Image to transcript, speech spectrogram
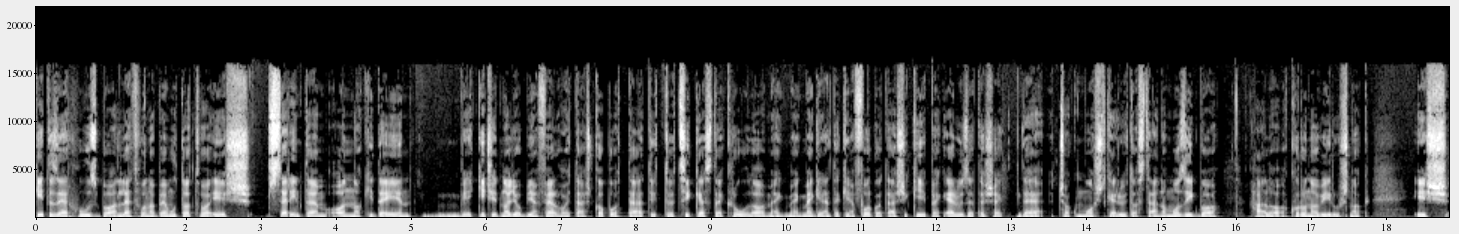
2020-ban lett volna bemutatva, és szerintem annak idején egy kicsit nagyobb ilyen felhajtást kapott, tehát itt cikkeztek róla, meg, meg megjelentek ilyen forgatási képek, előzetesek, de csak most került aztán a mozikba, hála a koronavírusnak, és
